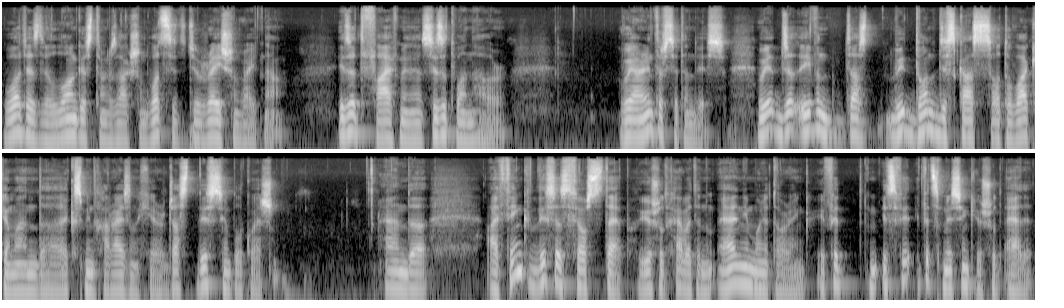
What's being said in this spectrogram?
What is the longest transaction? What's its duration right now? Is it five minutes? Is it one hour? We are interested in this. We just, even just we don't discuss auto vacuum and uh, xmin horizon here. Just this simple question, and uh, I think this is first step. You should have it in any monitoring. If it if it's missing, you should add it,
